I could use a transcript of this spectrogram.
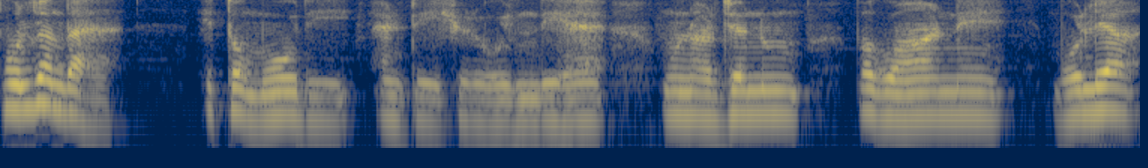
ਭੁੱਲ ਜਾਂਦਾ ਹੈ। ਇੱਥੋਂ ਮੋਹ ਦੀ ਐਂਟਰੀ ਸ਼ੁਰੂ ਹੋ ਜਾਂਦੀ ਹੈ। ਹੁਣ ਅਰਜਨ ਨੂੰ ਭਗਵਾਨ ਨੇ ਬੋਲਿਆ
